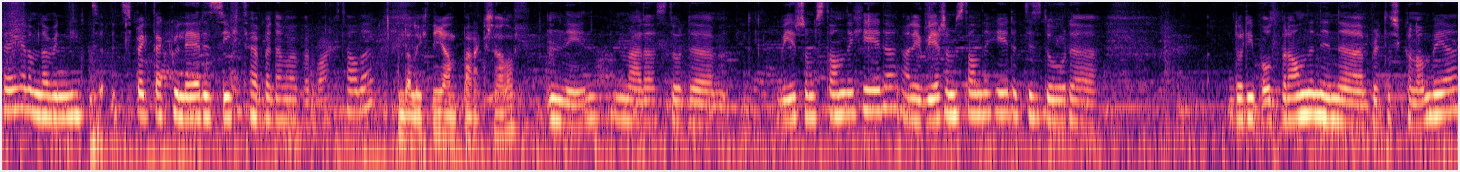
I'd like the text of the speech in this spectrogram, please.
zeggen. Omdat we niet het spectaculaire zicht hebben dat we verwacht hadden. En dat ligt niet aan het park zelf? Nee, maar dat is door de weersomstandigheden. Allee, weersomstandigheden. Het is door, uh, door die bosbranden in uh, British Columbia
